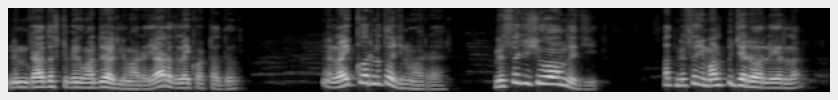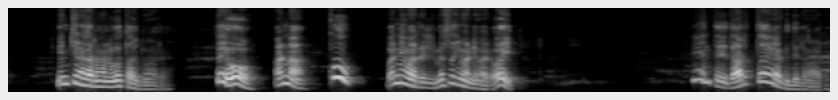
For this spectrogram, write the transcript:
ನಿಮ್ಗೆ ಆದಷ್ಟು ಬೇಗ ಮದುವೆ ಆಗಲಿ ಮಾರೆ ಯಾರದು ಲೈಕ್ ಕೊಟ್ಟದ್ದು? ಲೈಕ್ ಕೊರ್ನ ತೋಜಿನ ಮಾರ್ರೆ. ಮೆಸೇಜ್ ಶಿವ ಒಂದಜ್ಜಿ ಮತ್ತು ಮೆಸೇಜ್ ಮಲ್ಪಿಜಾರು ಅಲ್ಲಿ ಇರಲ್ಲ ಇಂಚಿನ ಕರ್ಮನ ಗೊತ್ತಾವ್ಜಿ ಮಾರೆ ಏ ಓ, ಅಣ್ಣ, ಕೂ, ಬನ್ನಿ ಮಾರೆ ಇಲ್ಲಿ ಮೆಸೇಜ್ ಮಾಡಿ ಮಾರೆ ಓಯ್ ಎಂತ ಇದು ಅರ್ಥ ಆಗುದಿಲ್ಲ ಮಾರೆ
